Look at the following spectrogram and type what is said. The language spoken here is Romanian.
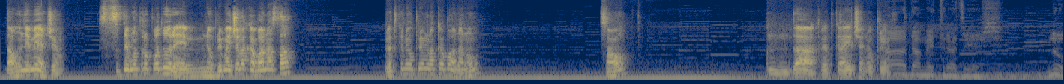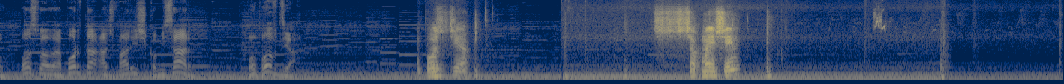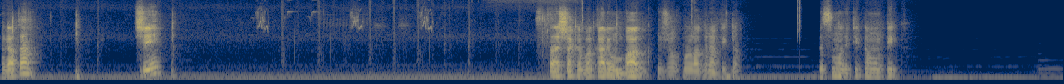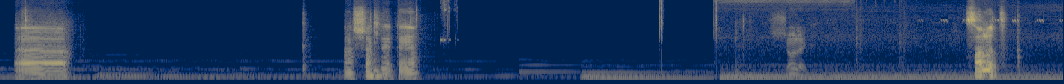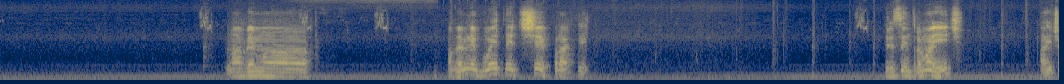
Dar unde mergem? Suntem într-o pădure. Ne oprim aici la cabana asta? Cred că ne oprim la cabana, nu? Sau? Da, cred că aici ne oprim posłał raporta, acz warisz komisar. Popowdzia. Pozgia. Și acum ieșim? Gata? Și? Stai așa că văd că are un bug jocul la grafică. Trebuie să modificăm un pic. Uh... Așa cred că e. Szolek. Salut! Nu avem... Uh... Avem nevoie de ce, practic? Trebuie să intrăm aici? Aici?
